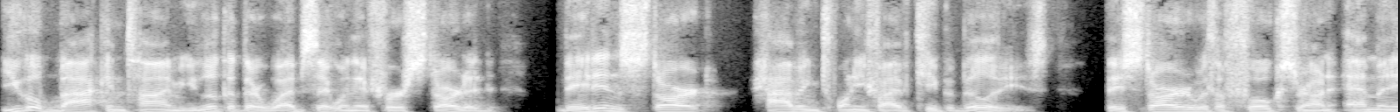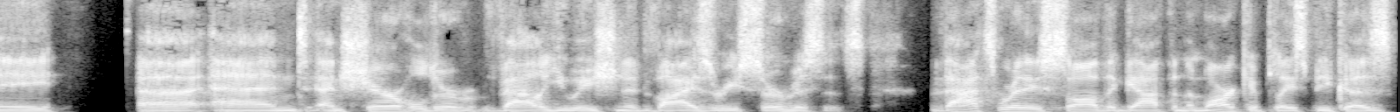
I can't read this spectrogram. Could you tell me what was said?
You go back in time, you look at their website when they first started, they didn't start having 25 capabilities. They started with a focus around M&A uh, and, and shareholder valuation advisory services. That's where they saw the gap in the marketplace because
